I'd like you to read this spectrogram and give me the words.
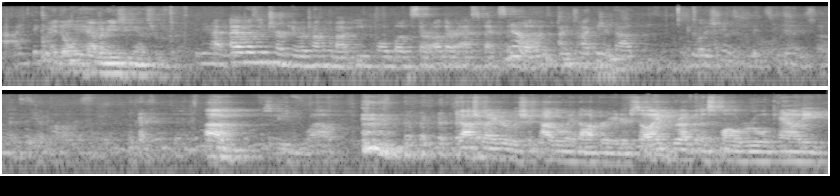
I think. I don't have an easy answer for that. Yeah. I, I wasn't sure if you were talking about e-poll books or other aspects of the No, I'm, I'm talking about Okay. Um, excuse me, wow. Josh Wager with Chicagoland Operator. So I grew up in a small rural county.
